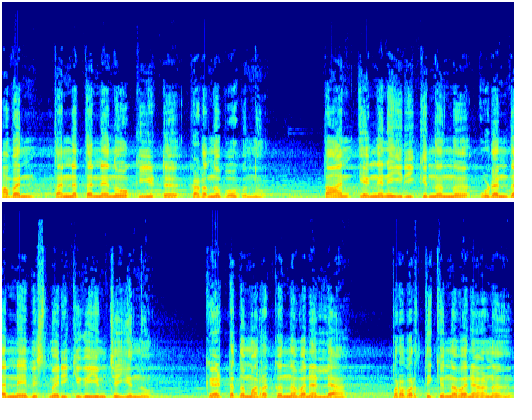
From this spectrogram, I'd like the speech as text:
അവൻ തന്നെ തന്നെ നോക്കിയിട്ട് കടന്നുപോകുന്നു. താൻ എങ്ങനെയിരിക്കുന്നെന്ന് ഉടൻ തന്നെ വിസ്മരിക്കുകയും ചെയ്യുന്നു. കേട്ടത് മറക്കുന്നവനല്ല പ്രവർത്തിക്കുന്നവനാണ്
